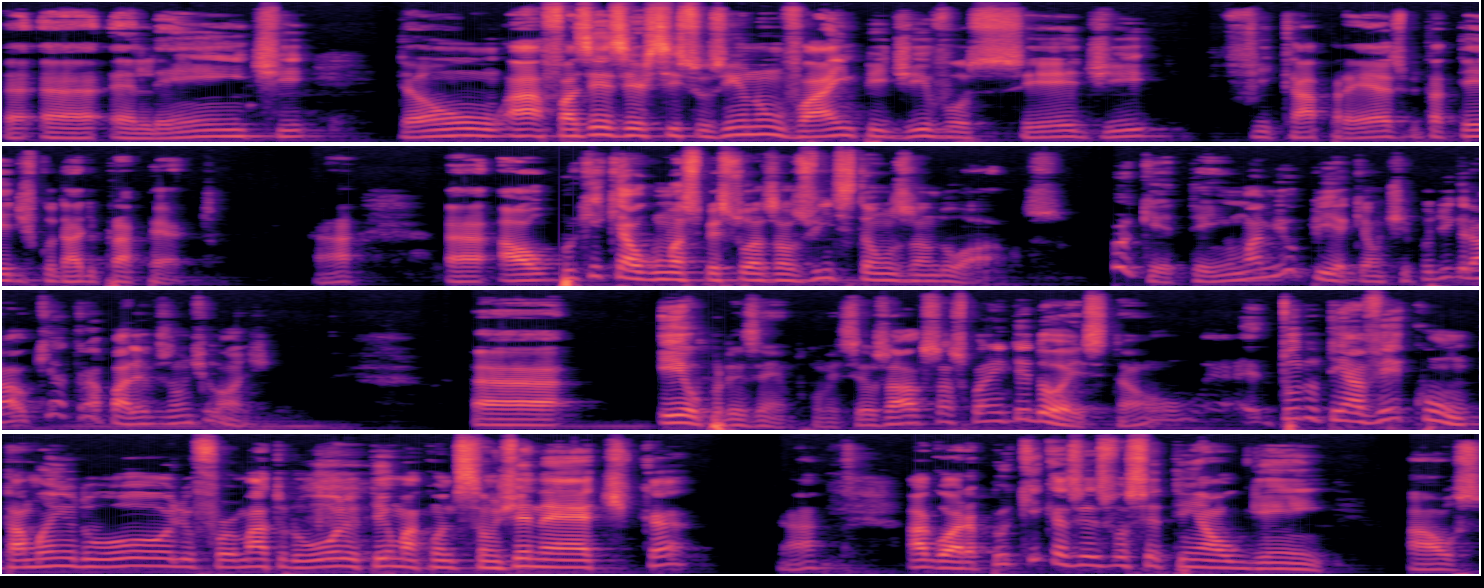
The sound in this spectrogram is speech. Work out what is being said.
é, é- é lente. Então, ah, fazer exercíciozinho não vai impedir você de ficar presbítero, ter dificuldade para perto. Tá? Ah, ao- por que, que algumas pessoas aos 20 estão usando óculos? Porque tem uma miopia, que é um tipo de grau que atrapalha a visão de longe. Ah, eu, por exemplo, comecei a usar óculos aos 42. Então, é, tudo tem a ver com tamanho do olho, formato do olho, tem uma condição genética. tá? Agora, por que, que às vezes você tem alguém aos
